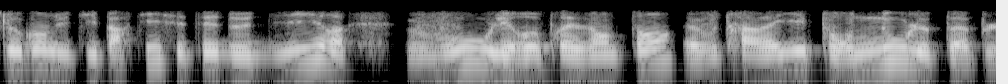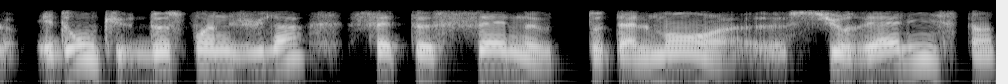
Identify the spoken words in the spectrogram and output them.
slogans du Tea Party, c'était de dire, vous, les représentants, vous travaillez pour nous, le peuple. Et donc, de ce point de vue-là, cette scène totalement euh, surréaliste, hein,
